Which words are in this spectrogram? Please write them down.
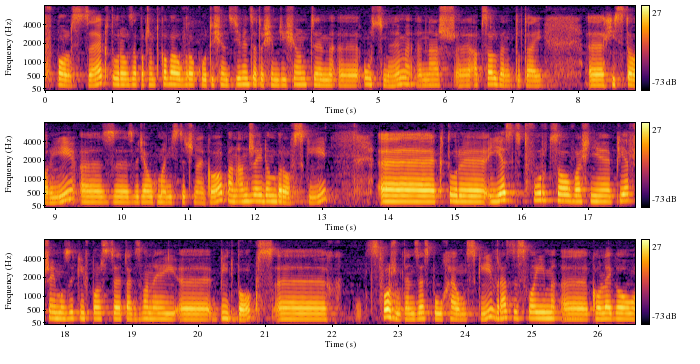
w Polsce, którą zapoczątkował w roku 1988 nasz absolwent tutaj historii z, z Wydziału Humanistycznego, pan Andrzej Dąbrowski. E, który jest twórcą właśnie pierwszej muzyki w Polsce, tak zwanej e, beatbox. E, stworzył ten zespół chełmski wraz ze swoim kolegą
